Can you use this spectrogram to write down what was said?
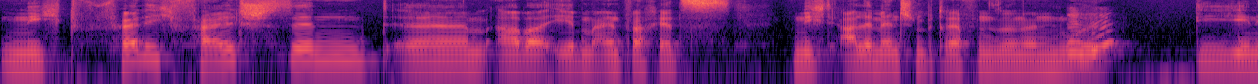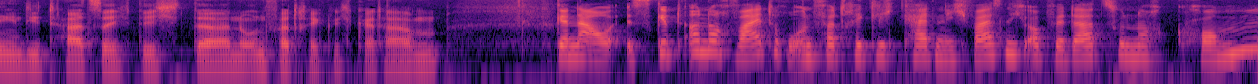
nicht völlig falsch sind, ähm, aber eben einfach jetzt nicht alle Menschen betreffen, sondern nur mhm. diejenigen, die tatsächlich da eine Unverträglichkeit haben. Genau, es gibt auch noch weitere Unverträglichkeiten. Ich weiß nicht, ob wir dazu noch kommen.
